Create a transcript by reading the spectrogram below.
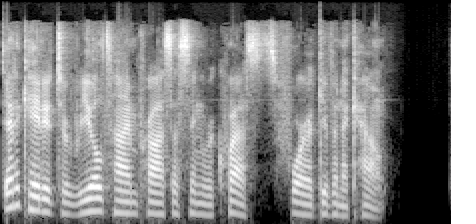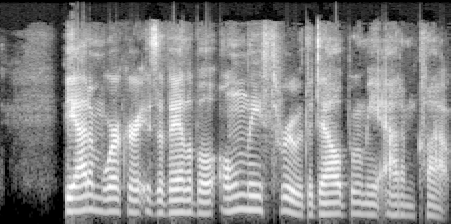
dedicated to real-time processing requests for a given account. The Atom Worker is available only through the Dell Boomi Atom Cloud.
